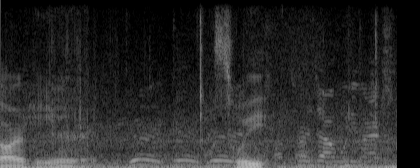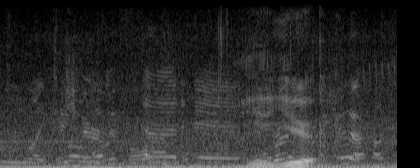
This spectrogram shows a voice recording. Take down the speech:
are here. Sweet. Yeah, yeah.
